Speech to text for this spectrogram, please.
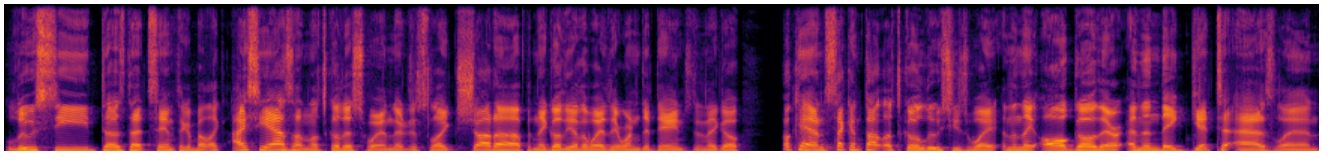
Lucy does that same thing about like I see Aslan, let's go this way, and they're just like shut up, and they go the other way. They run into danger, and they go okay. On second thought, let's go Lucy's way, and then they all go there, and then they get to Aslan, and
